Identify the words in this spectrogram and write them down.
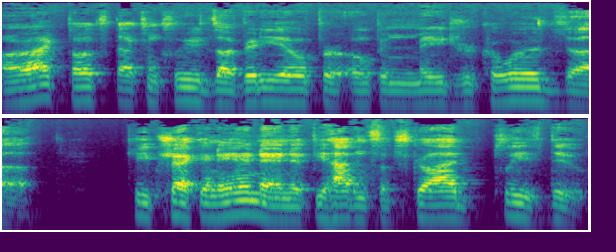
Alright folks, that concludes our video for open major chords. Uh, keep checking in and if you haven't subscribed, please do.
